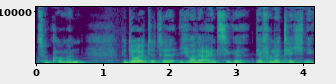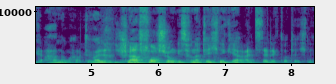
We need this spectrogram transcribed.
zu kommen, bedeutete, ich war der Einzige, der von der Technik Ahnung hatte, weil Schlafforschung ist von der Technik her reinste Elektrotechnik.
